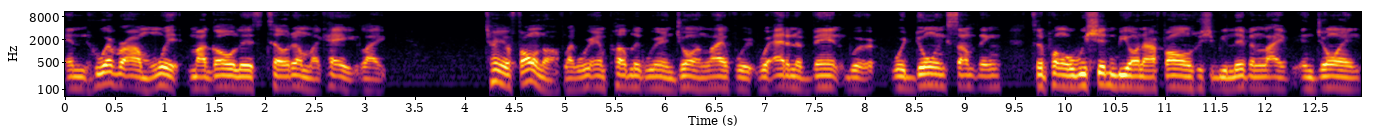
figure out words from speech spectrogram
And whoever I'm with, my goal is to tell them like, hey, like turn your phone off. Like we're in public, we're enjoying life, we're, we're at an event, we're we're doing something to the point where we shouldn't be on our phones. We should be living life, enjoying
